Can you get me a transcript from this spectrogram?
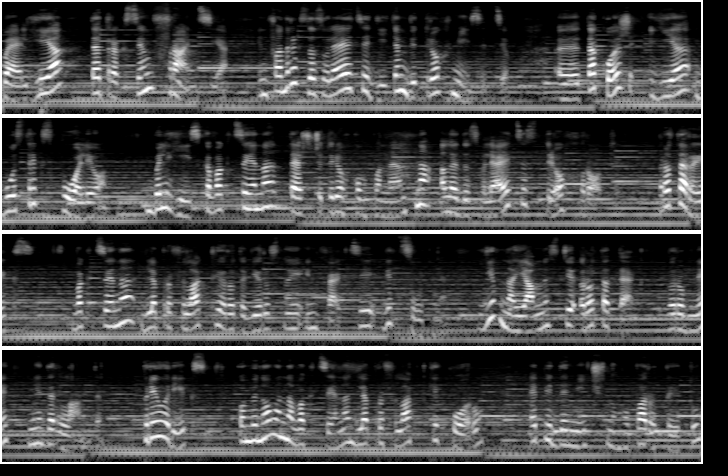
Бельгія, тетраксим Франція. Інфанрикс дозволяється дітям від 3 місяців. Е, Також є Бустрикс Поліо. Бельгійська вакцина, теж чотирьохкомпонентна, але дозволяється з 3 років. Ротарикс вакцина для профілактики ротавірусної інфекції відсутня. Є в наявності Ротатек, виробник Нідерланди. Пріорікс комбінована вакцина для профілактики кору, епідемічного паротиту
